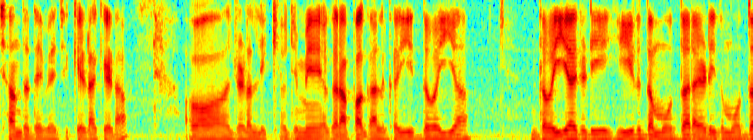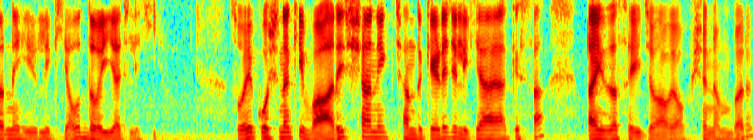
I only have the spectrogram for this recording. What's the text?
ਛੰਦ ਦੇ ਵਿੱਚ ਕਿਹੜਾ ਕਿਹੜਾ ਜਿਹੜਾ ਲਿਖਿਆ। ਜਿਵੇਂ ਅਗਰ ਆਪਾਂ ਗੱਲ ਕਰੀਏ ਦਵਈਆ ਦਵਈਆ ਜਿਹੜੀ ਹੀਰ, ਦਮੋਦਰ ਹੈ ਜਿਹੜੀ ਦਮੋਦਰ ਨੇ ਹੀਰ ਲਿਖੀ ਆ, ਉਹ ਦਵਈਆ 'ਚ ਲਿਖੀ ਆ। ਸੋ ਇਹ ਕੁਐਸਚਨ ਹੈ ਕਿ ਵਾਰਿਸ ਸ਼ਾਹ ਨੇ ਛੰਦ ਕਿਹੜੇ 'ਚ ਲਿਖਿਆ ਆ ਕਿੱਸਾ? ਤਾਂ ਇਸ ਦਾ ਸਹੀ ਜਵਾਬ ਹੈ ਆਪਸ਼ਨ ਨੰਬਰ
